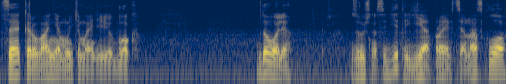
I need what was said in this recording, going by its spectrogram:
Це керування мультимедією блок. Доволі зручно сидіти. Є проекція на скло.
